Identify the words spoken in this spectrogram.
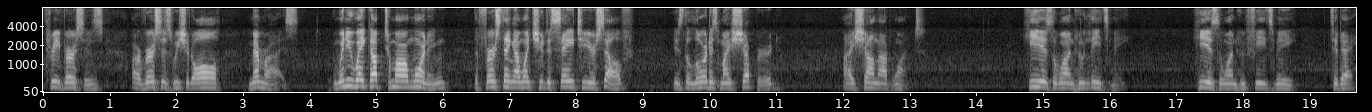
three verses are verses we should all memorize. And when you wake up tomorrow morning, the first thing I want you to say to yourself is, The Lord is my shepherd, I shall not want. He is the one who leads me, He is the one who feeds me today.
